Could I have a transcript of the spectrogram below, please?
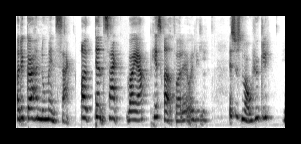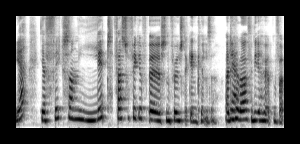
Og det gør han nu med en sang. Og den sang var jeg pissred for, da jeg var lille. Jeg synes, den var uhyggelig. Ja, jeg fik sådan lidt... Først så fik jeg øh, sådan en følelse af genkendelse. Og det Ja. kan godt være, fordi jeg har hørt den før.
